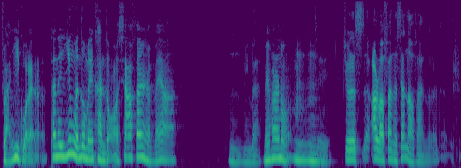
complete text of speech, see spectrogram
转译过来的，但那英文都没看懂，瞎翻什么呀？嗯，明白。没法弄。嗯嗯，对，就是四二道贩子、三道贩子了，等于是。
